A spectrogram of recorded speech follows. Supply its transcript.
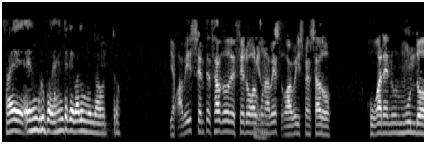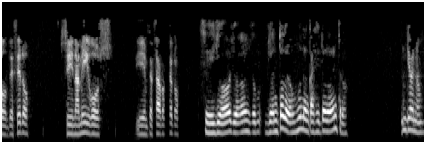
¿sabes? Es un grupo de gente que va de un mundo a otro. ¿Habéis empezado de cero alguna Bien. vez o habéis pensado jugar en un mundo de cero, sin amigos y empezar de cero? Sí, yo, yo, yo, yo en todos los mundos, en casi todo entro. Yo no.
